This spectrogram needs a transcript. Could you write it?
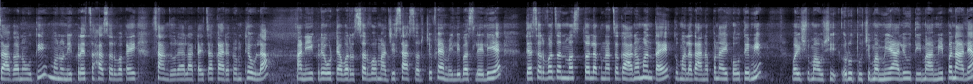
जागा नव्हती. म्हणून इकडेच हा सर्व काही सांजोऱ्या लाटायचा कार्यक्रम ठेवला. आणि इकडे ओट्यावर सर्व माझी सासरची फॅमिली बसलेली आहे. त्या सर्वजण मस्त लग्नाचं गाणं म्हणताय. तुम्हाला गाणं पण ऐकवते मी. वैशू मावशी ऋतूची मम्मी आली होती. मामी पण आल्या.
